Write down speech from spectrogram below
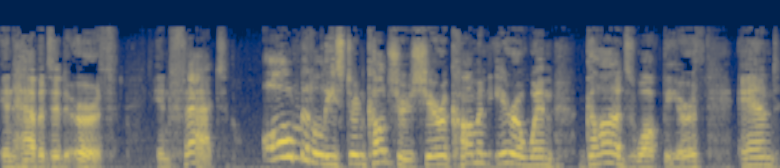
inhabited Earth. In fact, all Middle Eastern cultures share a common era when gods walked the earth and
